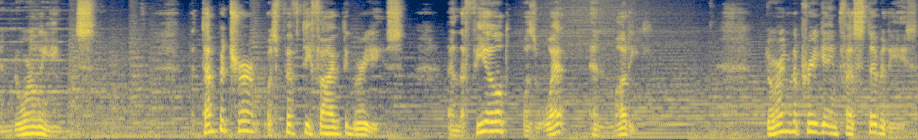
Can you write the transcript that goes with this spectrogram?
in New Orleans. The temperature was 55 degrees, and the field was wet and muddy. During the pregame festivities,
